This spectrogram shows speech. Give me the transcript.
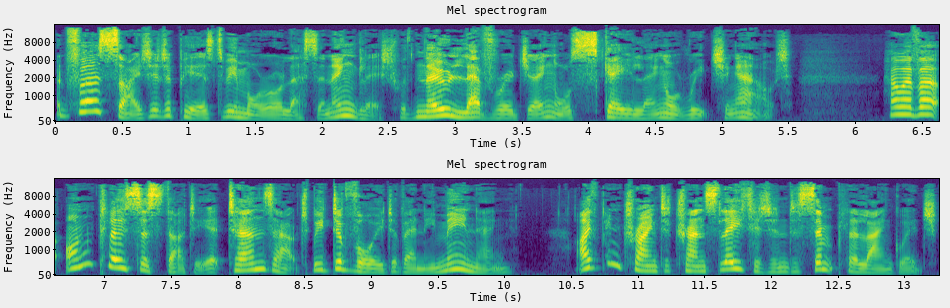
At first sight, it appears to be more or less in English, with no leveraging or scaling or reaching out. However, on closer study, it turns out to be devoid of any meaning. I've been trying to translate it into simpler language,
